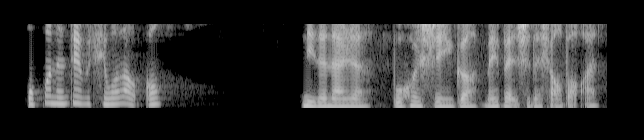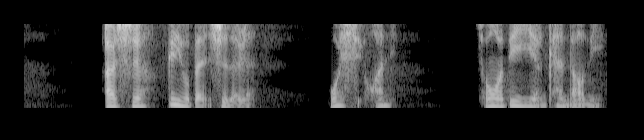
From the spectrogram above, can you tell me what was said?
我不能对不起我老公。你的男人不会是一个没本事的小保安，而是更有本事的人。我喜欢你，从我第一眼看到你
